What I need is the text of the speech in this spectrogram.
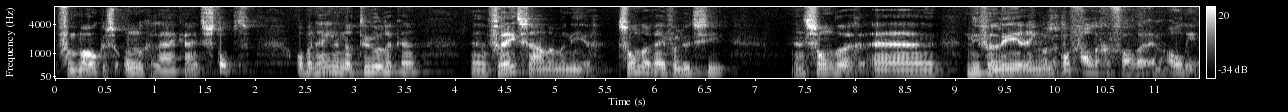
vermogensongelijkheid stopt. Op een hele natuurlijke, uh, vreedzame manier. Zonder revolutie, zonder uh, nivellering. Zoals het of... in alle gevallen en al die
